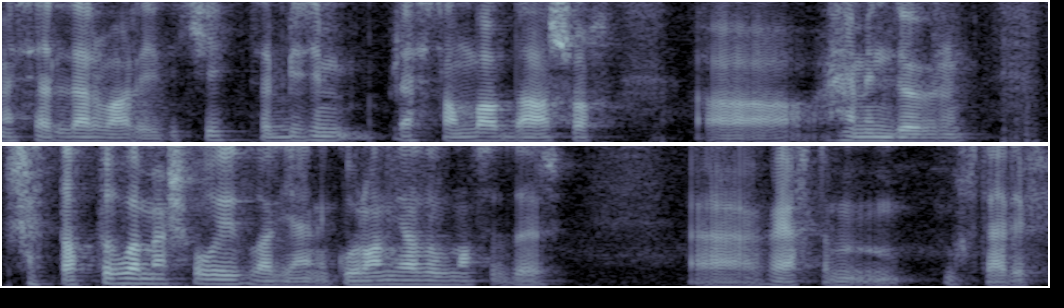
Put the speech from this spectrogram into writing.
məsələlər var idi ki, bizim rəssamlar daha çox həmin dövrün xəttatlıqla məşğul idilər. Yəni Quran yazılmasıdır və yaxud da müxtəlif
